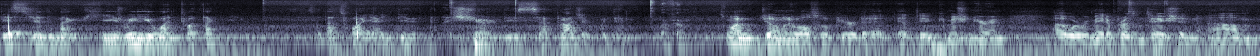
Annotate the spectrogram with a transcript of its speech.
this gentleman, he really wanted to attack me. So that's why I didn't share this uh, project with them. Okay. It's one gentleman who also appeared at, at the commission hearing uh, where we made a presentation. Um,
